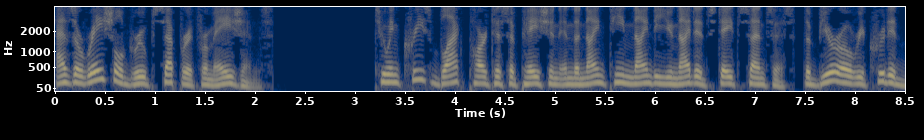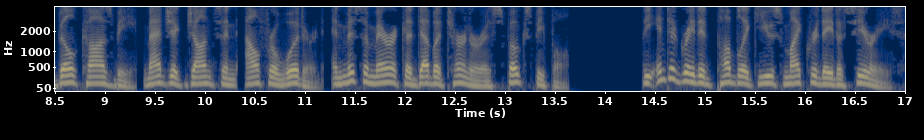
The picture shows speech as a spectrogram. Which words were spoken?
as a racial group separate from Asians. To increase black participation in the 1990 United States Census, the Bureau recruited Bill Cosby, Magic Johnson, Alfre Woodard, and Miss America Debbye Turner as spokespeople. The Integrated Public Use Microdata Series.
